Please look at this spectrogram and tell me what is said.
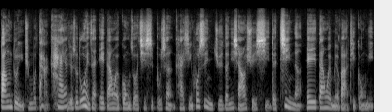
boundary 全部打开，就是如果你在 A 单位工作，其实不是很开心，或是你觉得你想要学习的技能 A 单位没有办法提供你，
